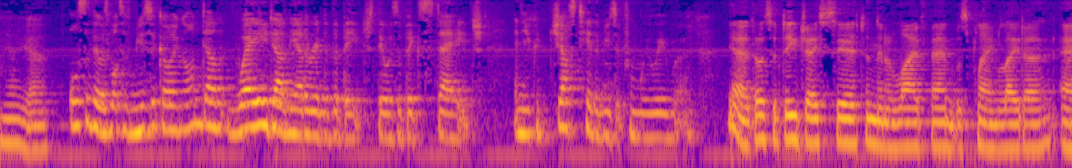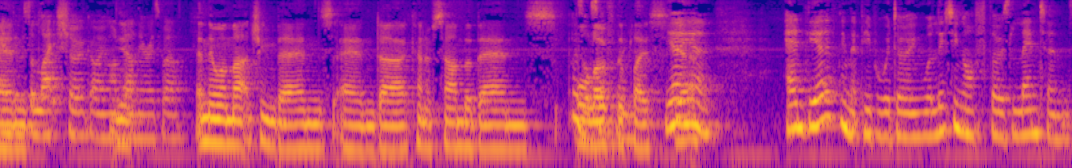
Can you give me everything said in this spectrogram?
yeah, yeah. Also, there was lots of music going on down way down the other end of the beach. There was a big stage, and you could just hear the music from where we were. Yeah, there was a DJ set, and then a live band was playing later, And, there was a light show going on Yeah. down there as well. and there were marching bands and uh, kind of samba bands all over the place. Yeah, yeah, And the other thing that people were doing were letting off those lanterns,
